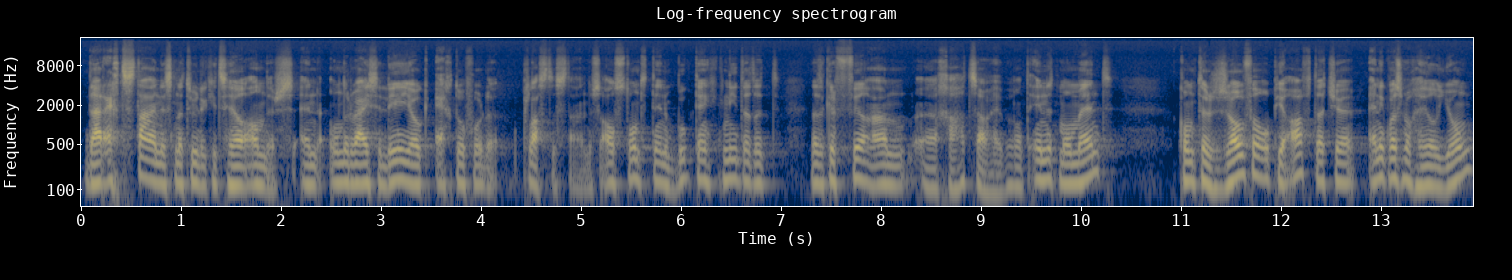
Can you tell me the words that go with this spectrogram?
daar echt staan is natuurlijk iets heel anders. En onderwijzen leer je ook echt door voor de klas te staan. Dus al stond het in het boek, denk ik niet dat, het, dat ik er veel aan eh, gehad zou hebben. Want in het moment komt er zoveel op je af dat je... En ik was nog heel jong,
